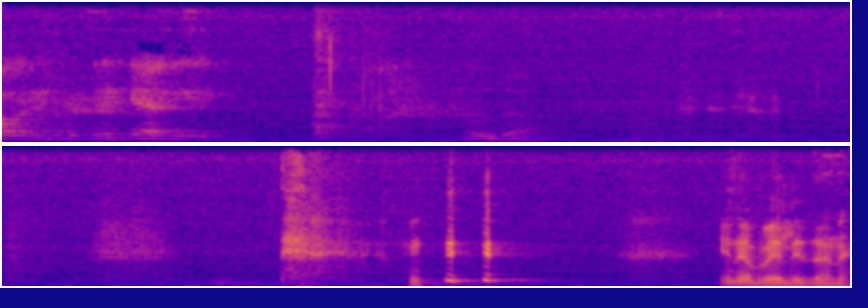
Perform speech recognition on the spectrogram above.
ಅವರಿಗೆ ಹೆದರಿಕೆ ಆಗಿ ಇನ್ನೊಬ್ಬ ಎಲ್ಲಿದ್ದಾನೆ?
